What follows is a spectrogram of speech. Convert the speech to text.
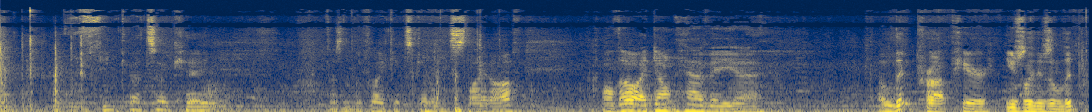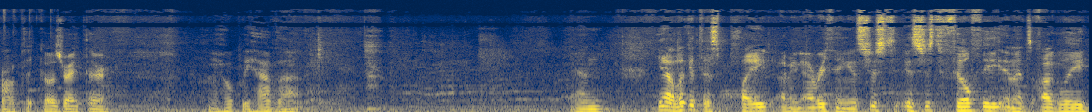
I think that's okay. Doesn't look like it's gonna slide off. Although I don't have a, uh, a lid prop here. Usually there's a lid prop that goes right there. I hope we have that. And yeah, look at this plate. I mean, everything. It's just it's just filthy and it's ugly.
